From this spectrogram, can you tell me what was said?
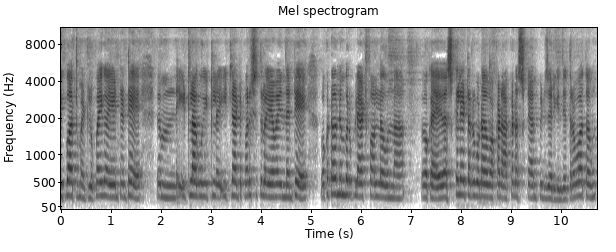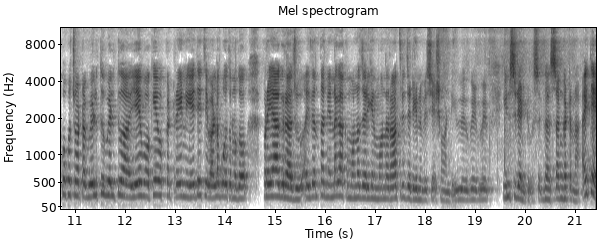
డిపార్ట్మెంట్లు. పైగా ఏంటంటే ఇట్లాగూ ఇట్లా ఇట్లాంటి పరిస్థితుల్లో ఏమైందంటే ఒకటో నెంబర్ ప్లాట్ఫామ్లో ఉన్న ఒక ఎస్కలేటర్ కూడా అక్కడ అక్కడ స్టాంపిడ్ జరిగింది. తర్వాత ఇంకొక చోట వెళుతూ వెళుతూ ఏ ఒకే ఒక్క ట్రైన్ ఏదైతే వెళ్ళబోతున్నదో ప్రయాగరాజు ఇదంతా నిన్నగాక మొన్న జరిగిన మొన్న రాత్రి జరిగిన విశేషం అండి. ఇన్సిడెంట్ సంఘటన. అయితే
